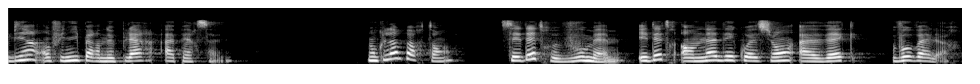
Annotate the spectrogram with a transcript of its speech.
bien, on finit par ne plaire à personne. Donc l'important, c'est d'être vous-même et d'être en adéquation avec vos valeurs.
